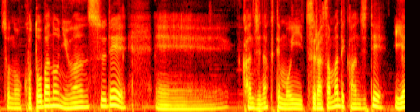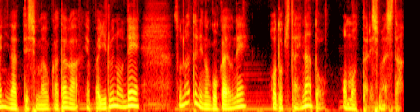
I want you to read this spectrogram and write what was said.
その言葉のニュアンスで、えー、感じなくてもいい辛さまで感じて嫌になってしまう方がやっぱいるので、そのあたりの誤解をね、ほどきたいなと思ったりしました。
